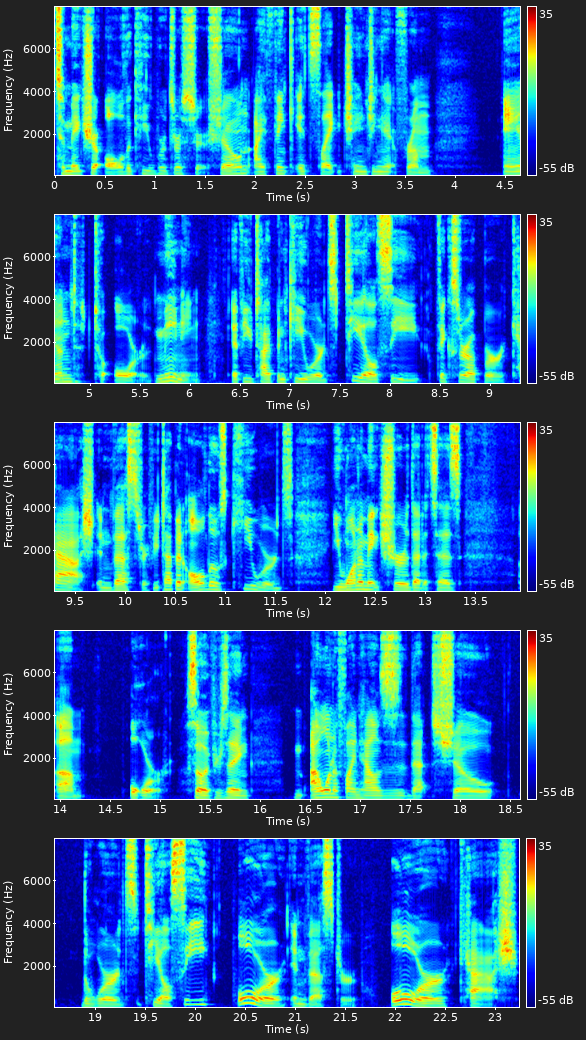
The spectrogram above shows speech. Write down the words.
to make sure all the keywords are shown. I think it's like changing it from and to or, meaning if you type in keywords TLC, fixer upper, cash, investor, if you type in all those keywords, you want to make sure that it says um, or. So if you're saying, I want to find houses that show the words TLC or investor or cash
